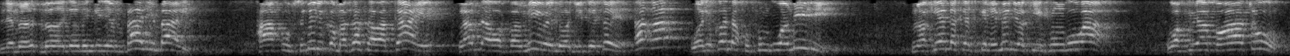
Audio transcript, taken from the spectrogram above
na maeneo mengine mbali mbali. Hawakusubiri kama sasa wakae labda wavamiwe ndio wajitetee. Ah ah, walikwenda kufungua miji. Na wakienda katika ile miji wakiifungua wakiwapa watu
